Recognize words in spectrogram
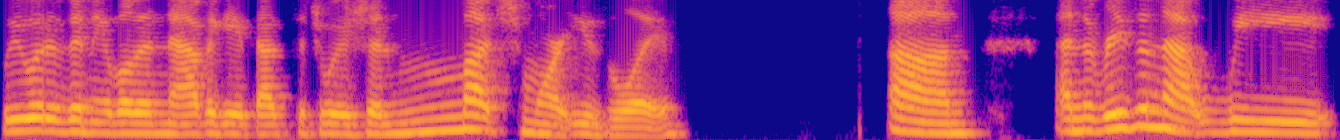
We would have been able to navigate that situation much more easily. Um, and the reason that we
